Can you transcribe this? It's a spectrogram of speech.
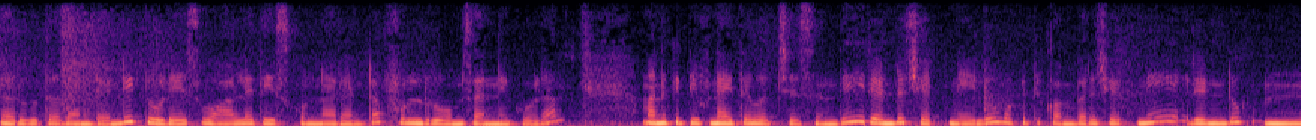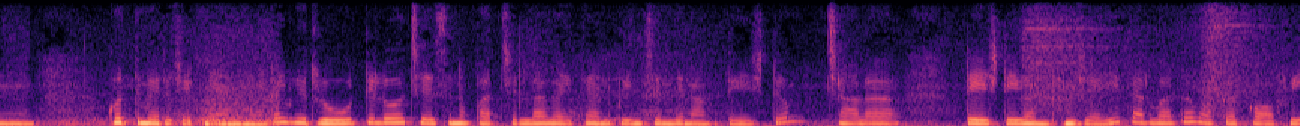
జరుగుతుందంట అండి టూ డేస్ వాళ్ళే తీసుకున్నారంట ఫుల్ రూమ్స్ అన్నీ కూడా. మనకి టిఫిన్ అయితే వచ్చేసింది. రెండు చట్నీలు ఒకటి కొబ్బరి చట్నీ రెండు కొత్తిమీర చట్నీ అనమాట ఇవి రోటిలో చేసిన పచ్చళ్ళలాగా అయితే అనిపించింది నాకు టేస్ట్. చాలా టేస్టీగా అనిపించాయి. తర్వాత ఒక కాఫీ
